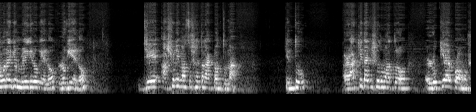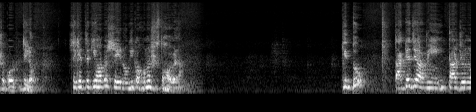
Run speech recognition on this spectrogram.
এমন একজন মৃগী রোগী এলো রোগী এলো, যে আসলে মাস্টার শয়তান আক্রান্ত না। কিন্তু রাকি তাকে শুধুমাত্র রুকিয়ার পরামর্শ দিল। সেক্ষেত্রে কি হবে? সেই রোগী কখনো সুস্থ হবে না। কিন্তু তাকে যে আমি তার জন্য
